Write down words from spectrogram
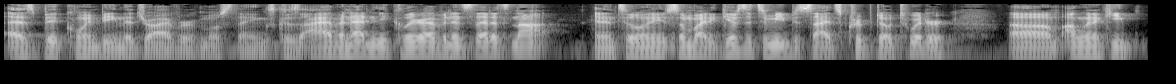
as Bitcoin being the driver of most things because I haven't had any clear evidence that it's not. And until somebody gives it to me besides crypto Twitter, um, I'm gonna keep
